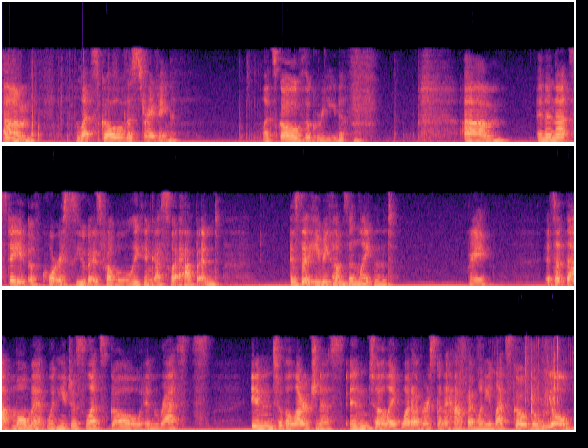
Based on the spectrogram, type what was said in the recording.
um, let's go of the striving. Let's go of the greed. Um, and in that state, of course, you guys probably can guess what happened is that he becomes enlightened, right? It's at that moment when he just lets go and rests into the largeness, into like whatever's going to happen, when he lets go the wheel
